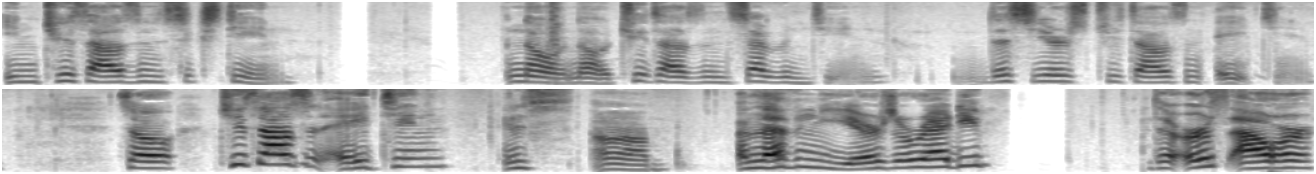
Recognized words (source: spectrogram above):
in 2016. No, no, 2017. This year's 2018. So 2018 is um, 11 years already. The Earth Hour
